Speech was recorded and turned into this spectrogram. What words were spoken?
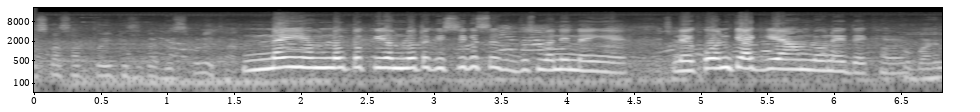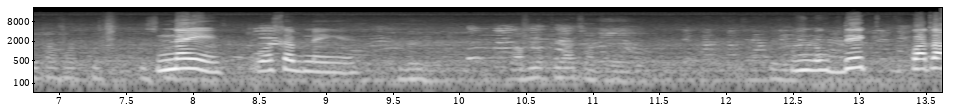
उसका साथ कोई किसी का दुश्मनी था? नहीं हम लोग तो कि हम लोग तो किसी के से दुश्मनी नहीं है। लेकिन कौन क्या किया हम लोग नहीं देखे हैं। बहन का साथ कुछ नहीं वो सब नहीं है। तो आप लोग क्या चाहते हैं? हम लोग देख पता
